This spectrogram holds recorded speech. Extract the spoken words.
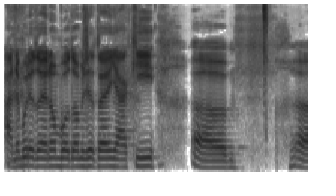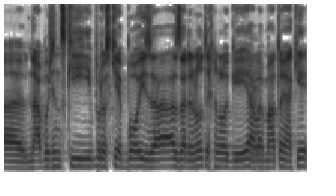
a nebude to jenom o tom, že to je nějaký uh, náboženský prostě boj za, za danou technologii, mm. ale má to nějaký,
